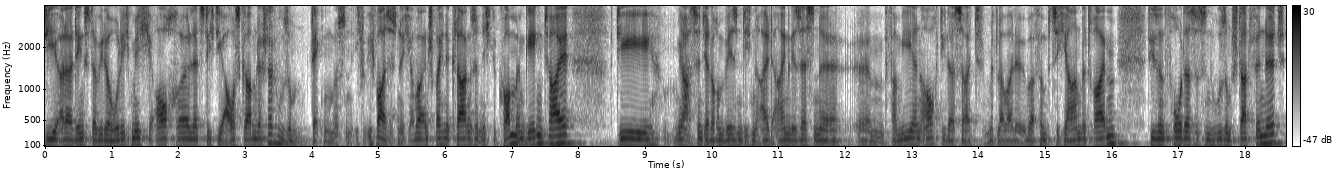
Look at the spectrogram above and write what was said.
die allerdings, da wiederhole ich mich, auch äh, letztlich die Ausgaben der Stadt Husum decken müssen. Ich, ich weiß es nicht, aber entsprechende Klagen sind nicht gekommen. Im Gegenteil, die ja, sind ja doch im Wesentlichen alteingesessene ähm, Familien auch, die das seit mittlerweile über 50 Jahren betreiben. Die sind froh, dass es in Husum stattfindet.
